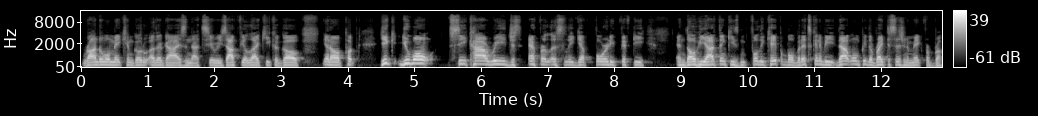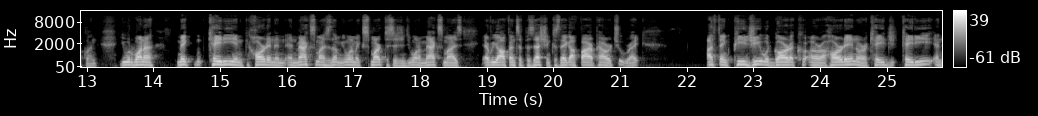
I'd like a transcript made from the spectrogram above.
Rondo will make him go to other guys in that series. I feel like he could go, you know, put you you won't see Kyrie just effortlessly get 40, 50 and though he I think he's fully capable, but it's going to be that won't be the right decision to make for Brooklyn. You would want to make KD and Harden and, and maximize them. You want to make smart decisions. You want to maximize every offensive possession because they got firepower too, right? I think PG would guard a, or a Harden or a KG, KD, and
